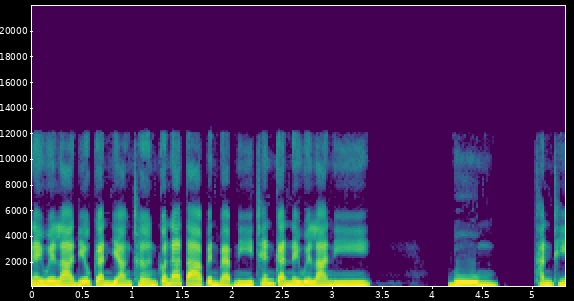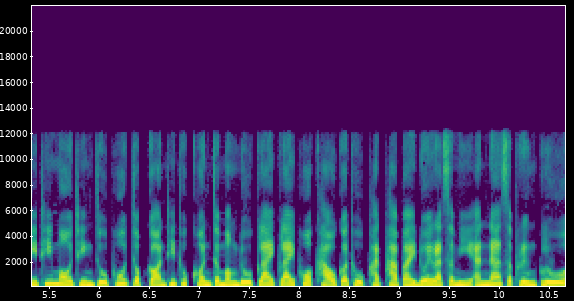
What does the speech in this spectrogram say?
ในเวลาเดียวกันหยางเฉินก็หน้าตาเป็นแบบนี้เช่นกันในเวลานี้ บูม ทันทีที่โมชิงจู่พูดจบก่อนที่ทุกคนจะมองดูใกล้ๆพวกเขาก็ถูกพัดพาไปด้วยรัศมีอันน่าสะพรึงกลัว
